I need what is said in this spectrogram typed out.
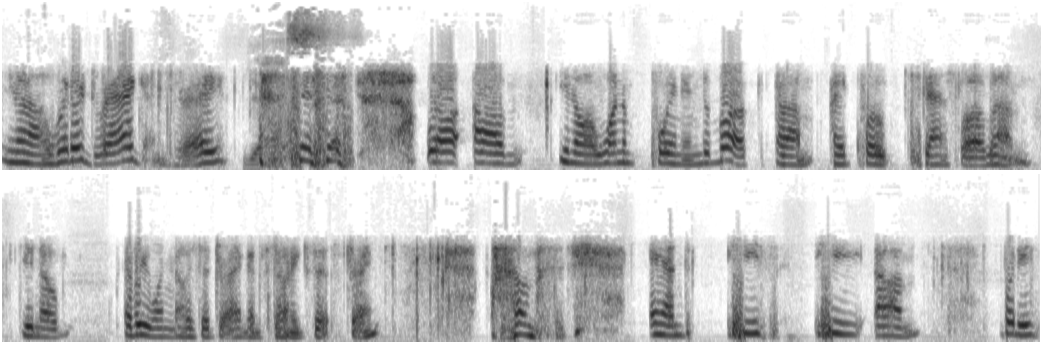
Yeah, what are dragons, right? Yes. well, um, you know, at one point in the book, um, I quote Stanislaw Lem, you know, everyone knows that dragons don't exist, right? Um, and he's, he, um, what he's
